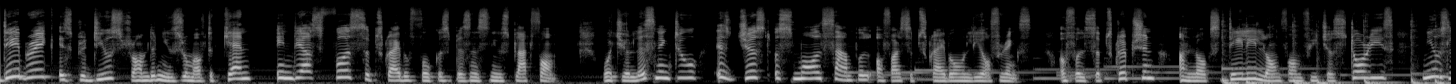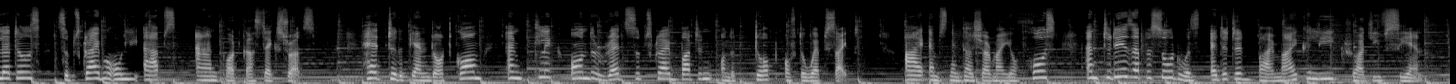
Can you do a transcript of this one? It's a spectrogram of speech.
Daybreak is produced from the newsroom of the Ken, India's first subscriber focused business news platform. What you're listening to is just a small sample of our subscriber only offerings. A full subscription unlocks daily long form feature stories, newsletters, subscriber only apps, and podcast extras. Head to theken.com and click on the red subscribe button on the top of the website. I am Snigdha Sharma, your host, and today's episode was edited by my colleague Rajiv CN.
